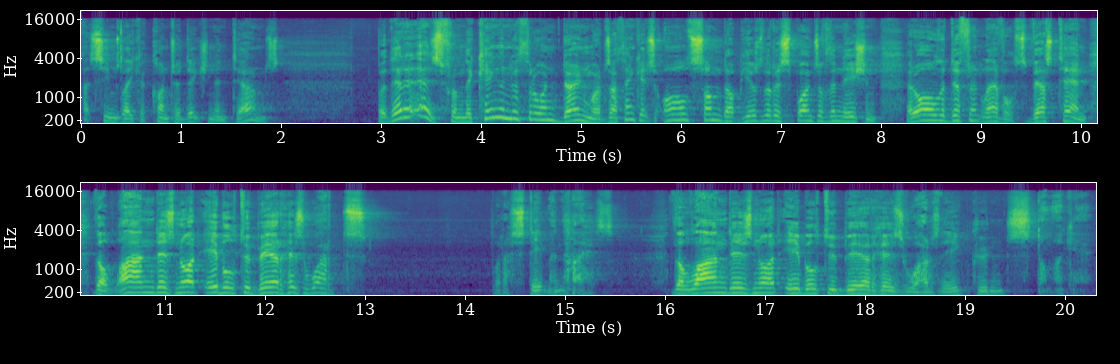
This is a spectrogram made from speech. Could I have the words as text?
That seems like a contradiction in terms. But there it is, from the king on the throne downwards. I think it's all summed up. Here's the response of the nation at all the different levels. Verse 10 The land is not able to bear his words. What a statement that is. The land is not able to bear his words. They couldn't stomach it.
